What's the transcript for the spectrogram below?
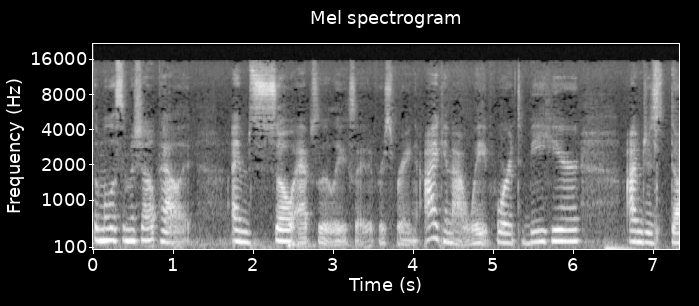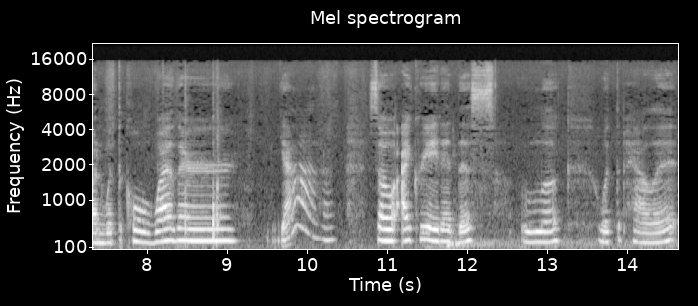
the Melisa Michelle palette. I'm so absolutely excited for spring. I cannot wait for it to be here. I'm just done with the cold weather. Yeah. So I created this look with the palette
